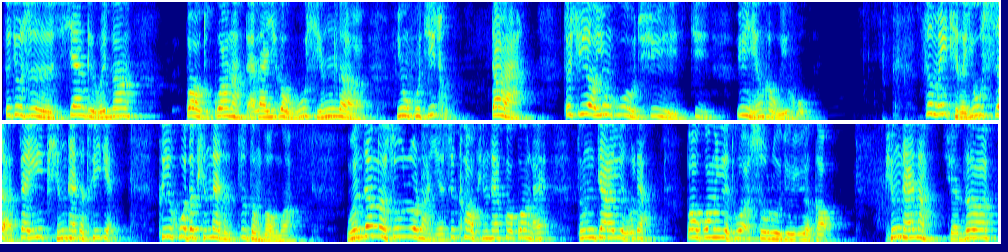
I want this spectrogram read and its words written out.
这就是先给文章曝光呢，带来一个无形的用户基础。当然，这需要用户去进运营和维护。自媒体的优势啊，在于平台的推荐，可以获得平台的自动曝光。文章的收入呢，也是靠平台曝光来增加阅读量。曝光越多，收入就越高。平台呢，选择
